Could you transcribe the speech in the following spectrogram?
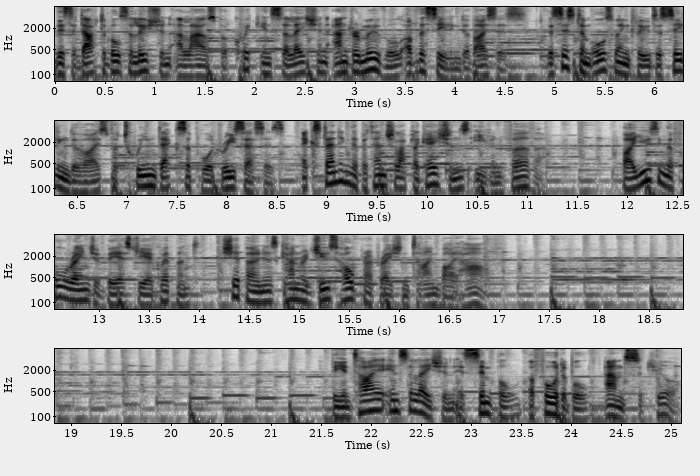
This adaptable solution allows for quick installation and removal of the sealing devices. The system also includes a sealing device for tween deck support recesses, extending the potential applications even further. By using the full range of BSG equipment, ship owners can reduce hull preparation time by half. The entire installation is simple, affordable and secure.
